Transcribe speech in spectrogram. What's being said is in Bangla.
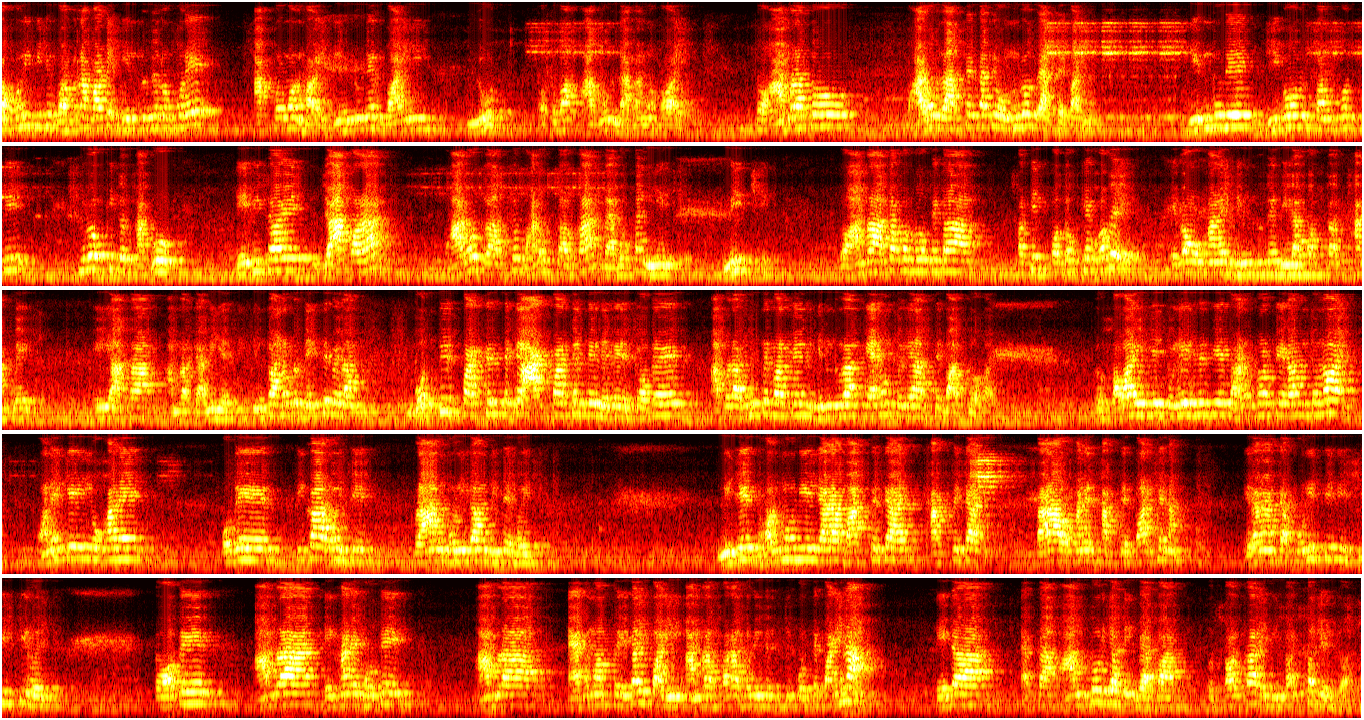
যখনই কিছু ঘটনা ঘটে, হিন্দুদের উপরে আক্রমণ হয়। হিন্দুদের বাড়ি লুট অথবা আগুন লাগানো হয়। তো আমরা তো ভারত রাষ্ট্রের কাছে অনুরোধ রাখতে পারি, হিন্দুদের জীবন সম্পত্তি সুরক্ষিত থাকুক। এই বিষয়ে যা করার ভারত রাষ্ট্র, ভারত সরকার ব্যবস্থা নিয়েছে, নিচ্ছে। তো আমরা আশা করব সেটা সঠিক পদক্ষেপ হবে এবং ওখানে হিন্দুদের নিরাপত্তা থাকবে। এই আশা আমরা চালিয়েছি কিন্তু আমরা তো দেখতে পেলাম, বত্রিশ পার্সেন্ট থেকে আট পার্সেন্টে এসেছে। অতএব আপনারা বুঝতে পারছেন হিন্দুরা কেন চলে আসতে বাধ্য হয়। তো সবাই যে চলে এসেছে, ভারতবর্ষে এরকম তো নয়। অনেকেই ওখানে ওদের শিকার হয়েছে, প্রাণ বলিদান দিতে হয়েছে। নিজের ধর্ম নিয়ে যারা বাঁচতে চায়, থাকতে চায়, তারা ওখানে থাকতে পারছে না। এরকম একটা পরিস্থিতির সৃষ্টি হয়েছে। অতএব আমরা এখানে বসে আমরা একমাত্র এটাই পারি, আমরা সরাসরি কিছু করতে পারি না, এটা একটা আন্তর্জাতিক ব্যাপার। তো সরকার এই বিষয়ে সচেতন।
